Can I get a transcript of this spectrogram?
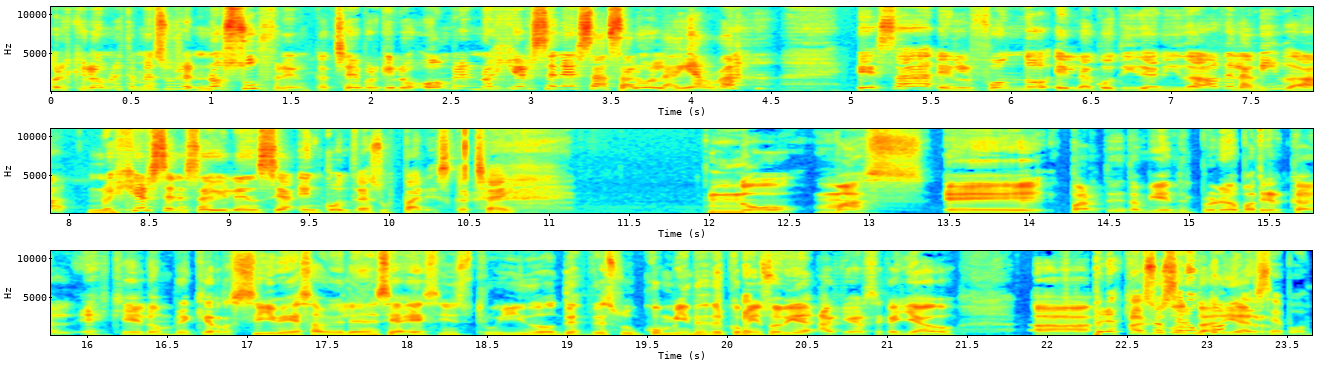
pero es que los hombres también sufren. No sufren, ¿cachai? Porque los hombres no ejercen esa, salvo la guerra, esa en el fondo, en la cotidianidad de la vida, no ejercen esa violencia en contra de sus pares, ¿cachai? No, más eh, parte también del problema patriarcal es que el hombre que recibe esa violencia es instruido desde su desde el comienzo de vida a quedarse callado. A, Pero es que a eso es ser un cómplice, po.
